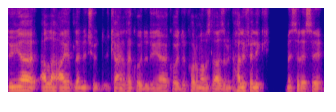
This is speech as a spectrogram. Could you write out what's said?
dünya Allah ayetlerini kainata koydu, dünyaya koydu, korumamız lazım. Halifelik meselesi.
